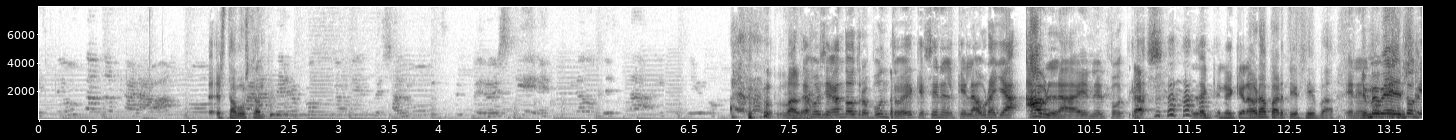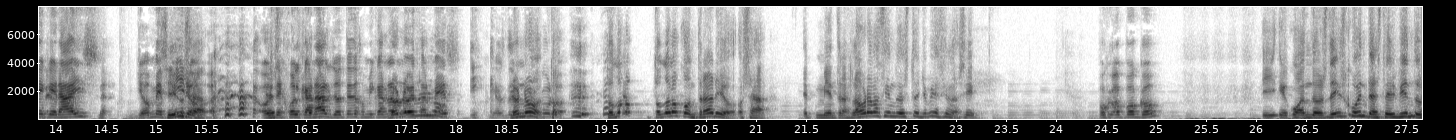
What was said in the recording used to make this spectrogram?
Estoy buscando escarabajo. Está buscando- Para hacer pociones de salud, pero es que mira dónde está y no llego. Vale. Estamos llegando a otro punto, ¿eh? Que es en el que Laura ya habla en el podcast. En el que Laura participa. En el Yo me momento que queráis, yo me Sí, o piro. sea, Os es- dejo el canal, yo te dejo mi canal No, una no, vez al mes y que os No, no, to- todo, lo- todo lo contrario. O sea, eh, mientras Laura va haciendo esto, yo voy haciendo así. Poco a poco. Y, y cuando os deis cuenta, estáis viendo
